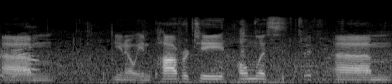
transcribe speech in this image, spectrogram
um, you know in poverty, homeless. Um,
